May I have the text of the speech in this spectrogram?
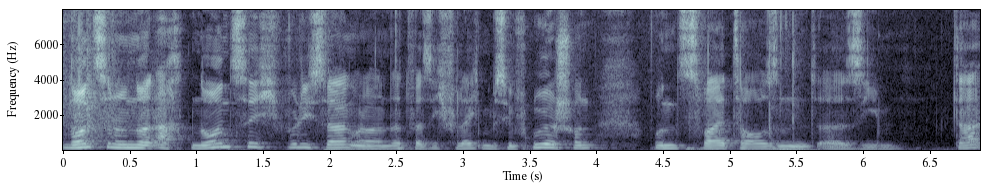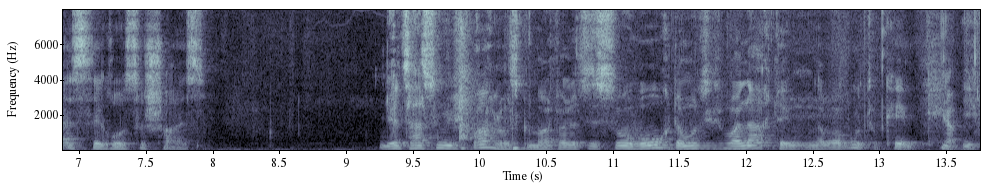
1998, würde ich sagen, oder das weiß ich, vielleicht ein bisschen früher schon, und 2007. Da ist der große Scheiß. Jetzt hast du mich sprachlos gemacht, weil es ist so hoch, da muss ich drüber nachdenken. Aber gut, okay. Ja. Ich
